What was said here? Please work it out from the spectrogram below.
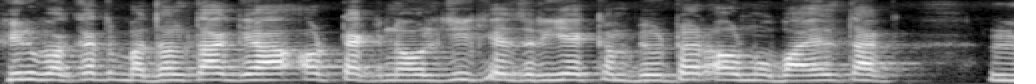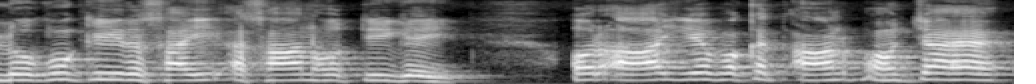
फिर वक्त बदलता गया और टेक्नोलॉजी के ज़रिए कंप्यूटर और मोबाइल तक लोगों की रसाई आसान होती गई। और आज ये वक्त आन पहुँचा है,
